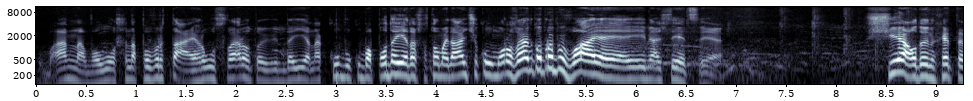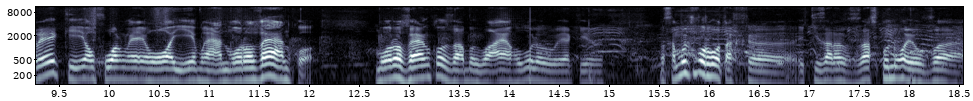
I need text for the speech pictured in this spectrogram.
Куба на Волошина повертає гру у сферу, той віддає на Кубу. Куба подає до штрафного майданчику. Морозенко пробиває і м'яч сітці. Ще один хитрик і оформлює його Євген Морозенко. Морозенко забиває голу, як і на самих воротах, е, які зараз за спиною в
